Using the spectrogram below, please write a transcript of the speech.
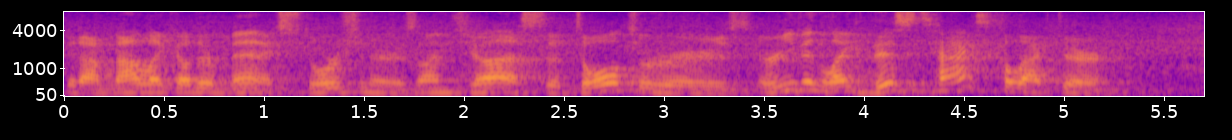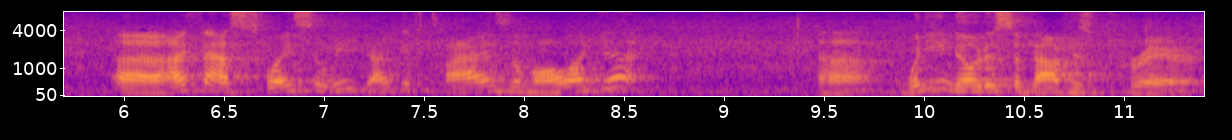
that I'm not like other men, extortioners, unjust, adulterers, or even like this tax collector. Uh, I fast twice a week. I give tithes of all I get. Uh, what do you notice about his prayer?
